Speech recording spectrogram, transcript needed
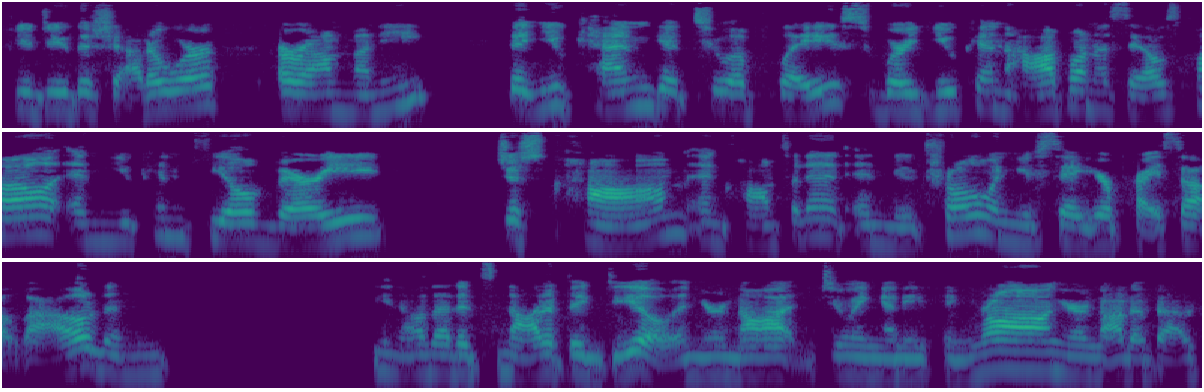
if you do the shadow work around money, that you can get to a place where you can hop on a sales call and you can feel very just calm and confident and neutral when you say your price out loud and you know that it's not a big deal and you're not doing anything wrong you're not a bad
